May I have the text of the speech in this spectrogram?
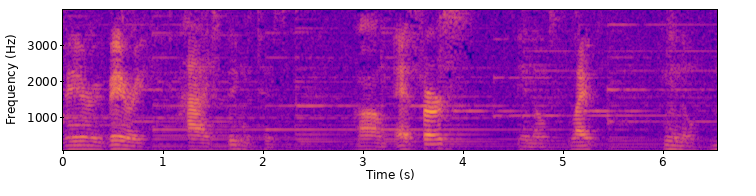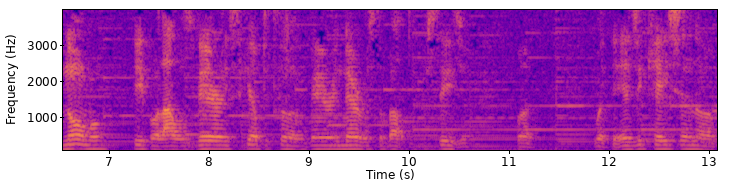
very, very high astigmatism. Um, at first, you know, like, you know, normal people, I was very skeptical and very nervous about the procedure. But with the education of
